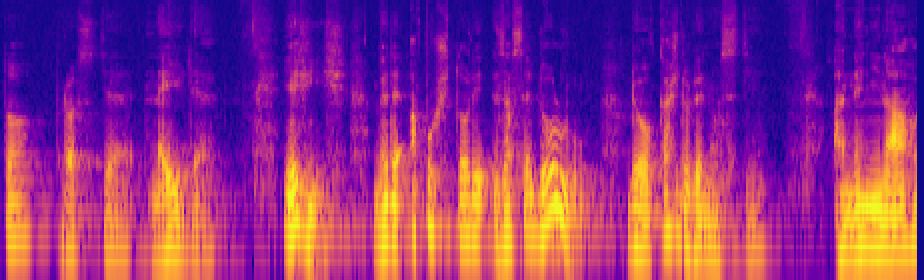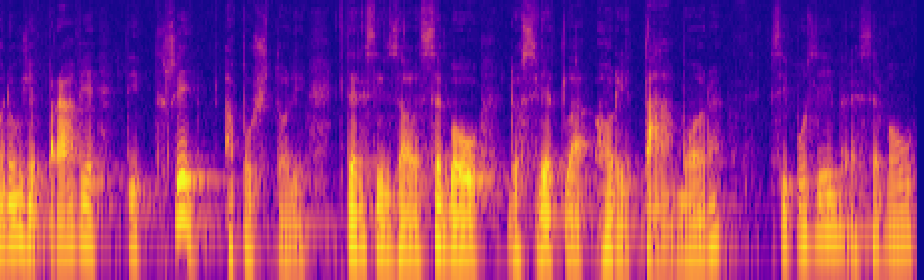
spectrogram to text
To prostě nejde. Ježíš vede apoštoly zase dolů do každodennosti. A není náhodou, že právě ty tři apoštoly, které si vzal sebou do světla hory Tábor, si později bere sebou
